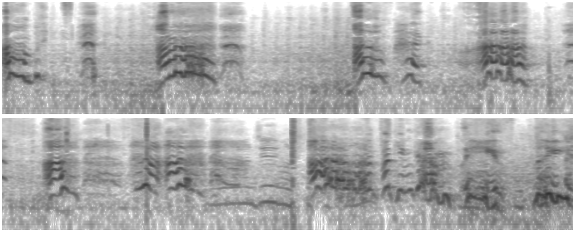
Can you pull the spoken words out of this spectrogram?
oh, please. Oh, oh, fuck. Oh, oh, oh. I don't want to fucking come. Please. please.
